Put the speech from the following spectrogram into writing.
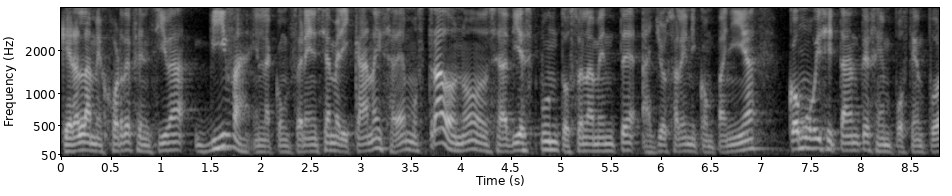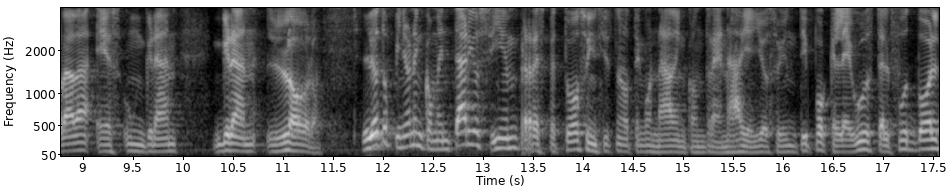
que era la mejor defensiva viva en la conferencia americana y se ha demostrado, ¿no? O sea, 10 puntos solamente a Joe Allen y compañía como visitantes en postemporada es un gran, gran logro. Leo tu opinión en comentarios, siempre respetuoso, insisto, no tengo nada en contra de nadie. Yo soy un tipo que le gusta el fútbol,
